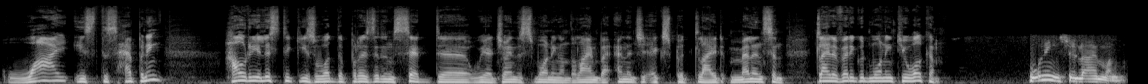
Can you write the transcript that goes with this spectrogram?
Why is this happening? How realistic is what the president said? Uh, we are joined this morning on the line by energy expert Clyde Mallinson. Clyde, a very good morning to you. Welcome. Morning, Sulaiman.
